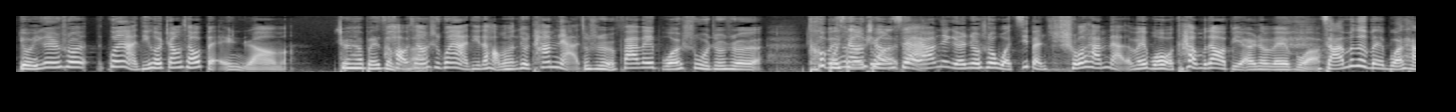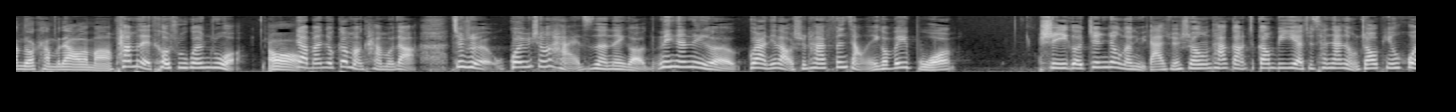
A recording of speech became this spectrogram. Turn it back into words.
有一个人说关雅迪和张小北，你知道吗？张小北怎么好像是关雅迪的好朋友，就是他们俩就是发微博数就是。特别不相上下然后那个人就说：“我基本除了他们俩的微博，我看不到别人的微博，咱们的微博他们都看不到了吗？他们得特殊关注。”哦，要不然就根本看不到。就是关于生孩子的那个，那天那个郭亚妮老师她分享了一个微博。是一个真正的女大学生，她刚刚毕业去参加那种招聘会，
